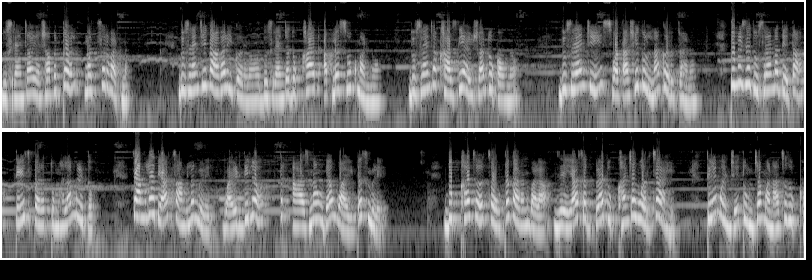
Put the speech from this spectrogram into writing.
दुसऱ्यांच्या यशाबद्दल मत्सर वाटणं. दुसऱ्यांची कागाळी करणं. दुसऱ्यांच्या दुःखात आपलं सुख मांडणं. दुसऱ्यांच्या खाजगी आयुष्यात डोकावणं. दुसऱ्यांची स्वतःशी तुलना करत राहणं. तुम्ही जे दुसऱ्यांना देता तेच परत तुम्हाला मिळतं. चांगलं द्या चांगलं मिळेल. वाईट दिलं तर आज ना उद्या वाईटच मिळेल. दुःखाचं चौथं कारण बाळा जे या सगळ्या दुःखांच्या वरचं आहे ते म्हणजे तुमच्या मनाचं दुःख.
